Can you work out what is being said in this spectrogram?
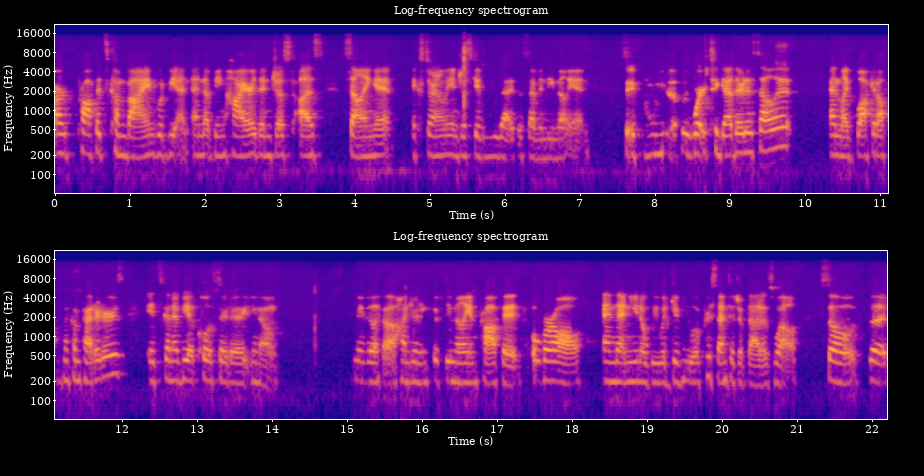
our profits combined would be end up being higher than just us selling it externally and just giving you guys a 70 million. So if we if we work together to sell it and like block it off of the competitors, it's gonna be a closer to, you know, maybe like a 150 million profit overall. And then, you know, we would give you a percentage of that as well. So the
